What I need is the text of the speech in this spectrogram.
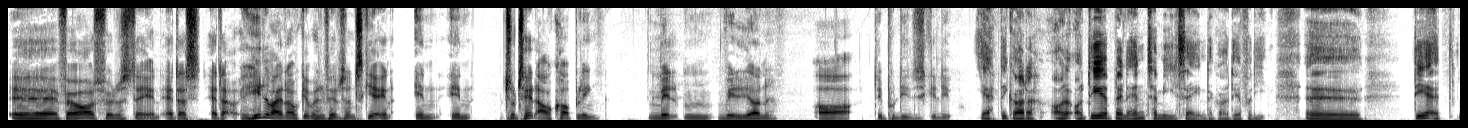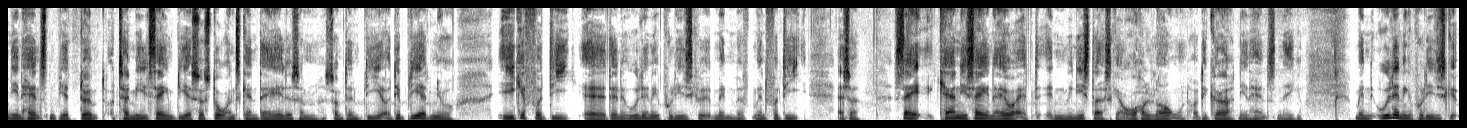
øh, 40-års fødselsdagen, at der, at der hele vejen op gennem 90'erne sker en, en, en total afkobling mellem vælgerne og det politiske liv. Ja, det gør der. Og, og det er blandt andet Tamilsagen, der gør det, fordi øh, det, at Nien Hansen bliver dømt, og Tamilsagen bliver så stor en skandale, som, som den bliver, og det bliver den jo ikke fordi øh, den er udlændingepolitisk, men, men fordi, altså, sag, kernen i sagen er jo, at en minister skal overholde loven, og det gør Nien Hansen ikke. Men udlændingepolitiske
